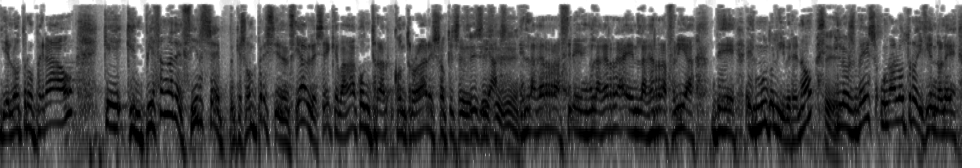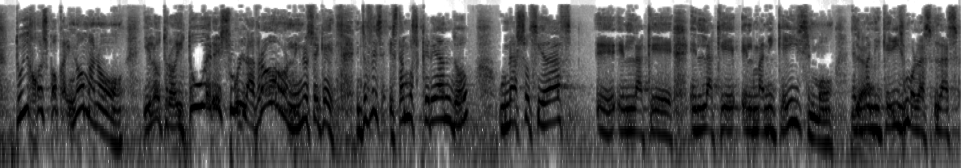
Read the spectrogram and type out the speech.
y el otro operado, que, que empiezan a decirse que son presidenciables, ¿eh? que van a contra- controlar eso que se decía en la guerra fría- en la guerra en la guerra fría de el mundo libre, ¿no? Y los ves uno al otro diciéndole, "Tu hijo es cocainómano" y el otro, "Y tú eres un ladrón" y no sé qué. Entonces, estamos creando una sociedad eh, en la que en la que el maniqueísmo el maniqueísmo las, las,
